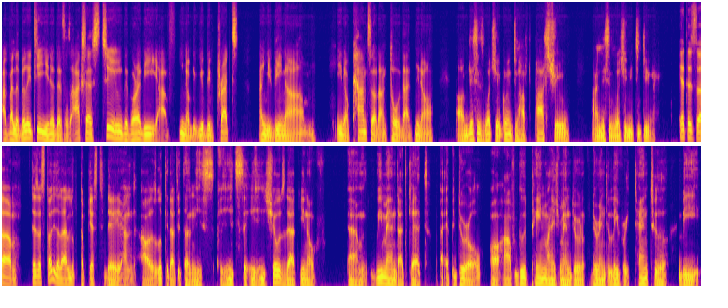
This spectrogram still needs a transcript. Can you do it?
availability. You know, there's access. Two, they've already have you know you've been prepped and you've been um you know counseled and told that you know um, this is what you're going to have to pass through, and this is what you need to do. Yeah, there's um there's a study that I looked up yesterday, and I was looking at it, and it's, it's it shows that you know um, women that get epidural or have good pain management dur- during delivery tend to be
